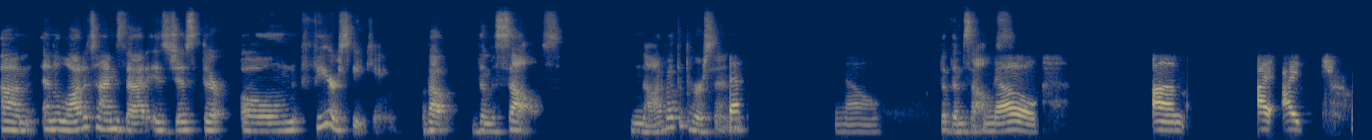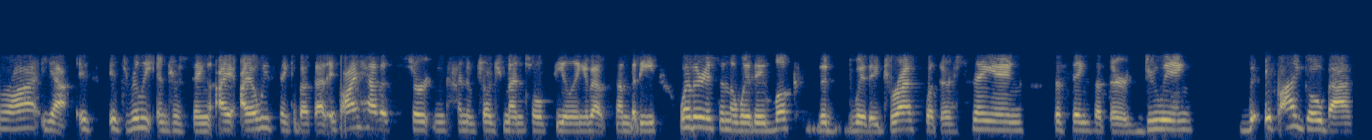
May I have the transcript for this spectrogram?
Um, and a lot of times that is just their own fear speaking about themselves, not about the person. That's, no. But themselves. No. Um, I, I try, yeah, it's, it's really interesting. I, I always think about that. If I have a certain kind of judgmental feeling about somebody, whether it's in the way they look, the way they dress, what they're saying, the things that they're doing, if I go back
